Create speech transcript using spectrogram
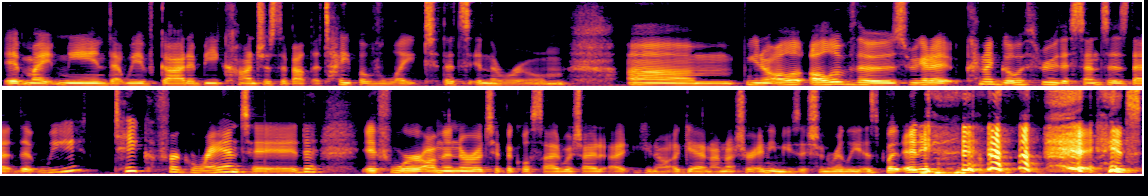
It might mean that we've got to be conscious about the type of light that's in the room. Um, you know all, all of those we got to kind of go through the senses that that we take for granted if we're on the neurotypical side which I, I you know again i'm not sure any musician really is but any it's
